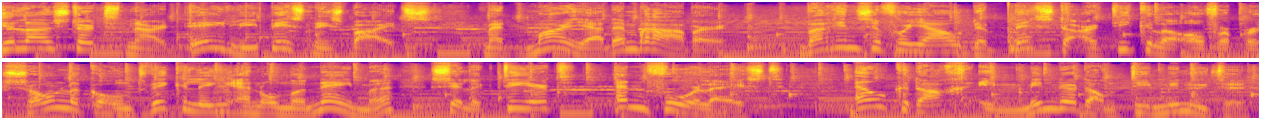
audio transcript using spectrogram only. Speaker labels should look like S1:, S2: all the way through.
S1: Je luistert naar Daily Business Bites met Marja Den Braber, waarin ze voor jou de beste artikelen over persoonlijke ontwikkeling en ondernemen selecteert en voorleest. Elke dag in minder dan 10 minuten.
